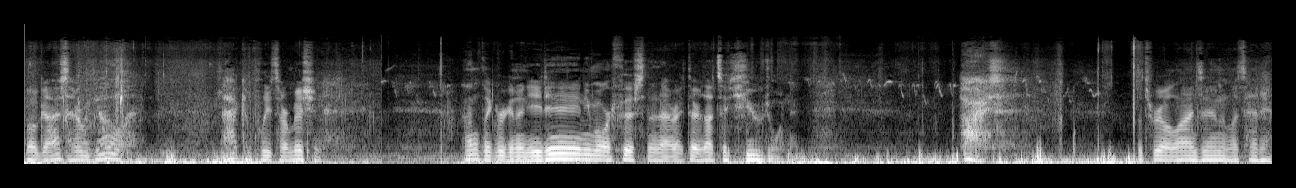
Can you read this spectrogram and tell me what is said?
Well, guys, there we go. That completes our mission. I don't think we're gonna need any more fish than that right there. That's a huge one. All right, let's reel lines in and let's head in.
